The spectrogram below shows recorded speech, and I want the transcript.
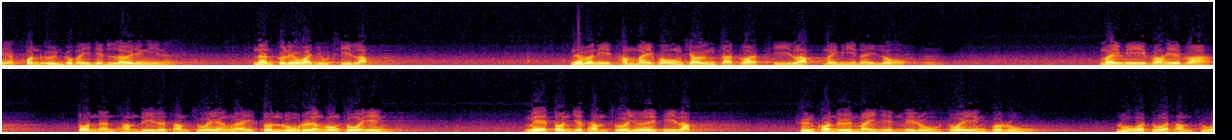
เนี่ย คนอื่นก็ไม่เห็นเลยอย่างนี้นะนั่นก็เรียกว่าอยู่ที่ลับในวันนี้ทำไมพระองค์เจ้าจึงตรัสว่าที่ลับไม่มีในโลก ไม่มีเพราะเหตุว่า ตนนั้นทำดีแล้วทำชั่วอย่างไร ตนรู้เรื่องของตัวเอง แม้ตนจะทำชั่วอยู่ในที่ลับ ถึงคนอื่นไม่เห็นไม่รู้ตัวเองก็รู้ รู้ว่าตัวทำชั่ว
